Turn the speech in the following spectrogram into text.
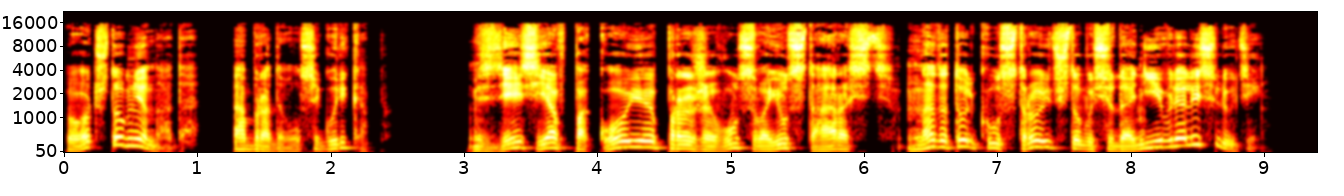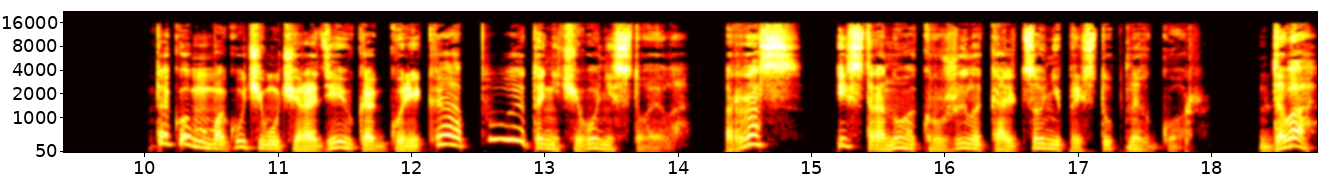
«Вот что мне надо», — обрадовался Гурикап. «Здесь я в покое проживу свою старость. Надо только устроить, чтобы сюда не являлись люди». Такому могучему чародею, как Гурикап, это ничего не стоило. Раз — и страну окружило кольцо неприступных гор. Два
